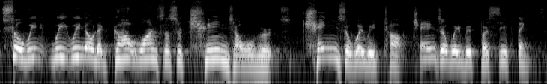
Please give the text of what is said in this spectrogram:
so we, we, we know that God wants us to change our words, change the way we talk, change the way we perceive things.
